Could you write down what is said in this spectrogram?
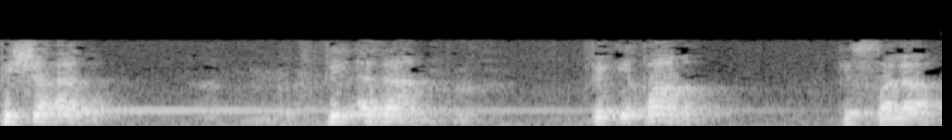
في الشهادة في الأذان في الإقامة في الصلاة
